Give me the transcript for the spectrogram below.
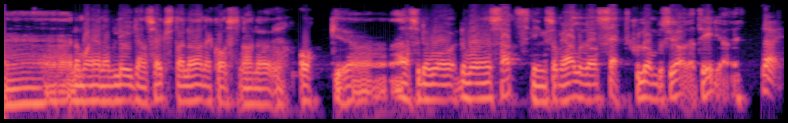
Eh, de har en av ligans högsta lönekostnader och alltså det, var, det var en satsning som vi aldrig har sett Columbus göra tidigare. Nej.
